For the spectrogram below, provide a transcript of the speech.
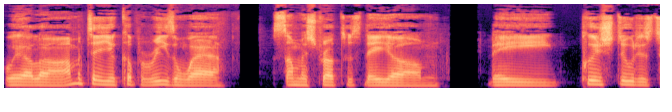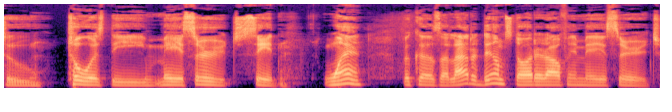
Well, uh, I'm gonna tell you a couple of reasons why some instructors they um they push students to towards the med surg setting. One, because a lot of them started off in med surg,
